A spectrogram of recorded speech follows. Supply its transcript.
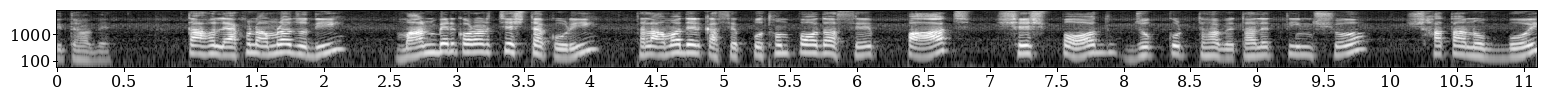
দিতে হবে। তাহলে এখন আমরা যদি মান বের করার চেষ্টা করি, তাহলে আমাদের কাছে প্রথম পদ আছে পাঁচ, শেষ পদ যোগ করতে হবে তাহলে তিনশো সাতানব্বই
